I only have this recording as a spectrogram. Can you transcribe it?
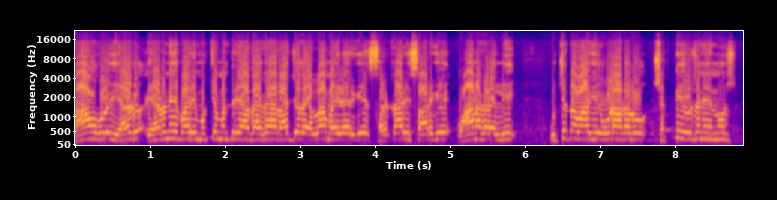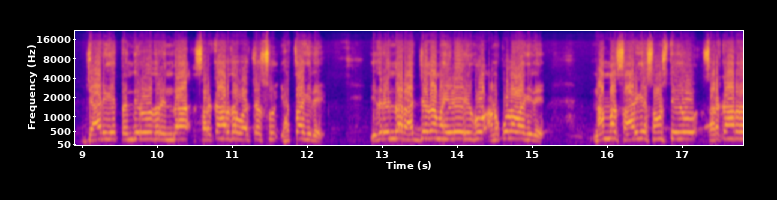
ತಾವುಗಳು ಎರಡು, ಎರಡನೇ ಬಾರಿ ಮುಖ್ಯಮಂತ್ರಿ ಆದಾಗ ರಾಜ್ಯದ ಎಲ್ಲ ಮಹಿಳೆಯರಿಗೆ ಸರ್ಕಾರಿ ಸಾರಿಗೆ ವಾಹನಗಳಲ್ಲಿ ಉಚಿತವಾಗಿ ಓಡಾಡಲು ಶಕ್ತಿ ಯೋಜನೆಯನ್ನು ಜಾರಿಗೆ ತಂದಿರುವುದರಿಂದ ಸರ್ಕಾರದ ವರ್ಚಸ್ಸು ಹೆಚ್ಚಾಗಿದೆ. ಇದರಿಂದ ರಾಜ್ಯದ ಮಹಿಳೆಯರಿಗೂ ಅನುಕೂಲವಾಗಿದೆ. ನಮ್ಮ ಸಾರಿಗೆ ಸಂಸ್ಥೆಯು ಸರ್ಕಾರದ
